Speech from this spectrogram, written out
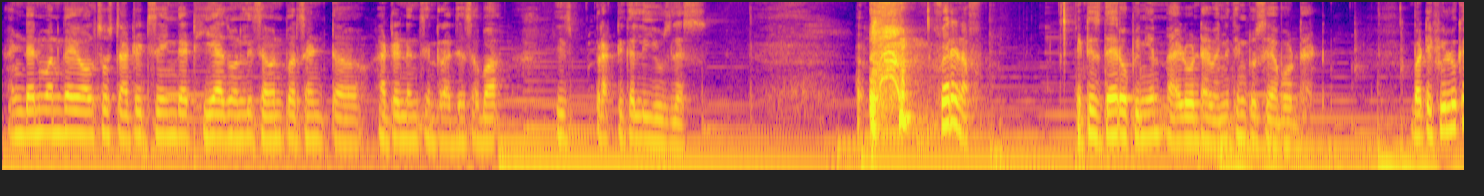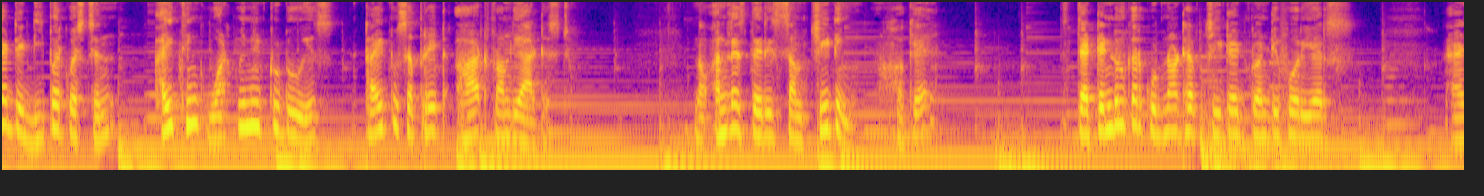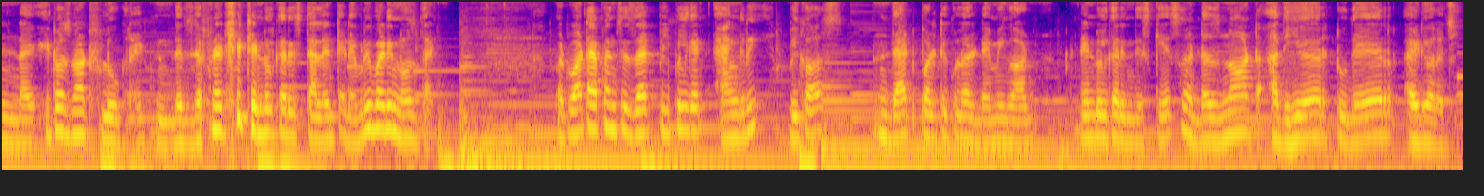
And then one guy also started saying that he has only 7% uh, attendance in Rajya Sabha. He's practically useless. Fair enough. It is their opinion. I don't have anything to say about that. But if you look at the deeper question, I think what we need to do is try to separate art from the artist. Now, unless there is some cheating, okay, that Tendulkar could not have cheated 24 years and uh, it was not fluke, right? There's definitely Tendulkar is talented, everybody knows that. But what happens is that people get angry because that particular demigod, Tendulkar in this case, does not adhere to their ideology.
